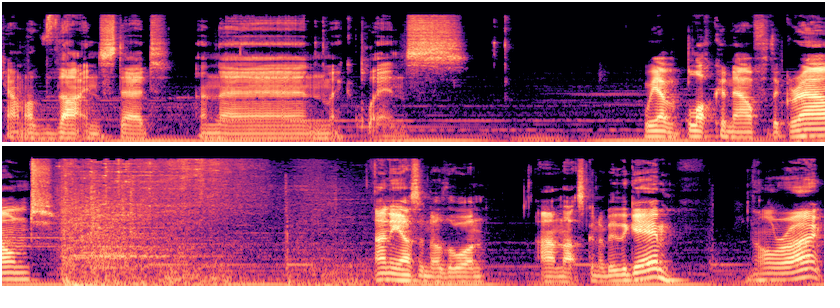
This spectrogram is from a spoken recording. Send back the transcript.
Counter that instead and then make a plains. We have a blocker now for the ground. And he has another one. And that's going to be the game. Alright.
